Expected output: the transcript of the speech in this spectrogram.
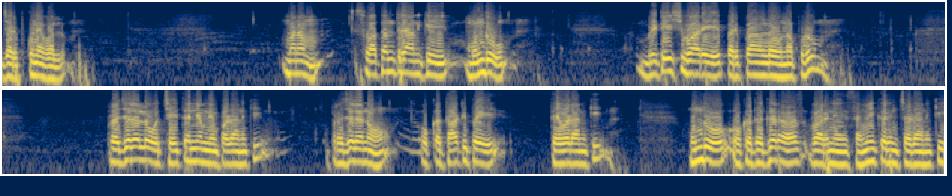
జరుపుకునేవాళ్ళు. మనం స్వాతంత్ర్యానికి ముందు బ్రిటిష్ వారి పరిపాలనలో ఉన్నప్పుడు ప్రజలలో చైతన్యం నింపడానికి ప్రజలను ఒక తాటిపై తేవడానికి. ముందు ఒక దగ్గర వారిని సమీకరించడానికి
